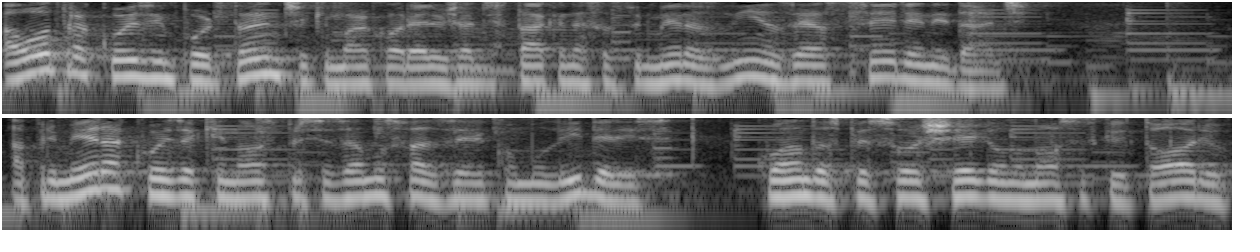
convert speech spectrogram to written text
A outra coisa importante que Marco Aurélio já destaca nessas primeiras linhas é a serenidade. A primeira coisa que nós precisamos fazer como líderes, quando as pessoas chegam no nosso escritório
